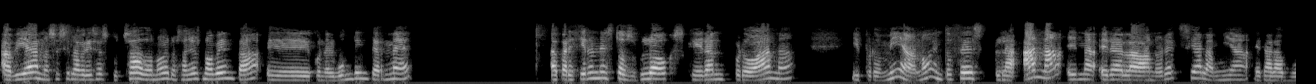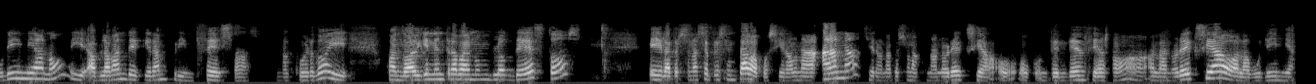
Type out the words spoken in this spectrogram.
había, no sé si lo habréis escuchado, ¿no? En los años 90, con el boom de Internet, aparecieron estos blogs que eran pro Ana y pro mía, ¿no? Entonces, la Ana era la anorexia, la mía era la bulimia, ¿no? Y hablaban de que eran princesas. ¿de acuerdo? Y cuando alguien entraba en un blog de estos, eh, la persona se presentaba, pues si era una ANA, si era una persona con anorexia o, con tendencias ¿no? a la anorexia o a la bulimia.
